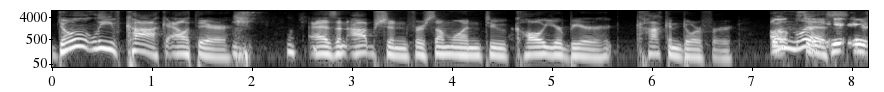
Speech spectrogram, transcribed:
Don't leave cock out there as an option for someone to call your beer Cockendorfer, Well, so unless here-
